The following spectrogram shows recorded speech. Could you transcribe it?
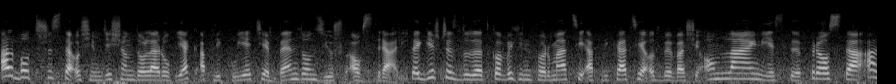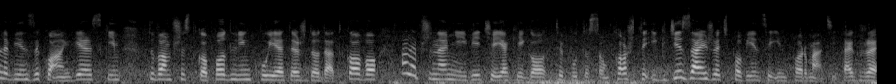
albo 380 dolarów, jak aplikujecie będąc już w Australii. Tak jeszcze z dodatkowych informacji, aplikacja odbywa się online, jest prosta, ale w języku angielskim. Tu Wam wszystko podlinkuję też dodatkowo, ale przynajmniej wiecie, jakiego typu to są koszty i gdzie zajrzeć po więcej informacji. Także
